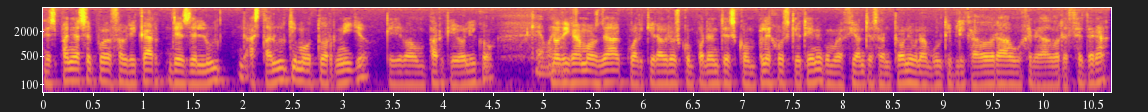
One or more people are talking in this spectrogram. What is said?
En España se puede fabricar desde el, hasta el último tornillo que lleva un parque eólico, no digamos ya cualquiera de los componentes complejos que tiene, como decía antes Antonio, una multiplicadora, un generador, etcétera.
